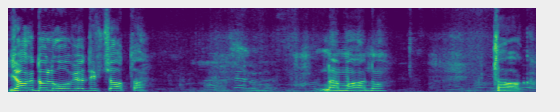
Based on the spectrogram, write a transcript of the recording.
Як долов'я, дівчата? Нормально. Так.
